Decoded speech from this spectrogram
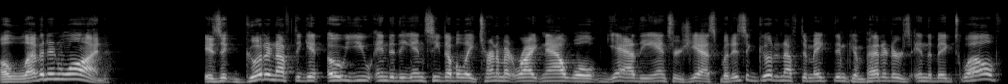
11 and 1 is it good enough to get OU into the NCAA tournament right now? Well, yeah, the answer is yes, but is it good enough to make them competitors in the Big 12?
